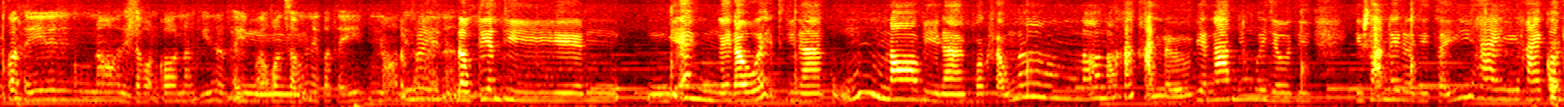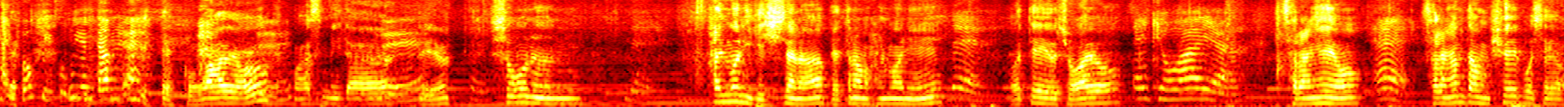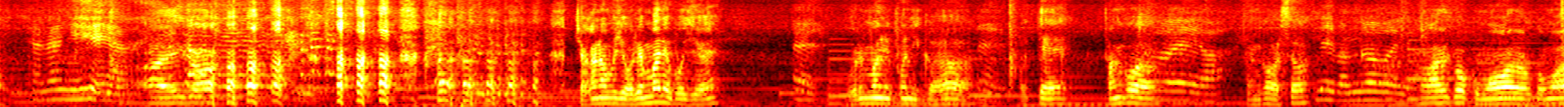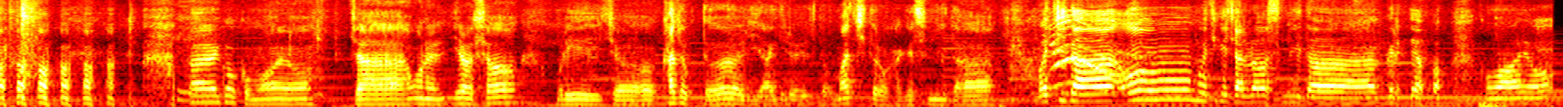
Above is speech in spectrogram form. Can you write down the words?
có thấy no thì cho bọn con đăng ký là thấy Ừ. con sống này có thấy no thì Hôm con thấy nay là đầu tiên thì nghĩa ngày đầu ấy thì là cũng no vì là cuộc sống nó nó nó khác hẳn ở Việt Nam nhưng bây giờ thì thì sang đây rồi thì thấy hai hai con hạnh phúc thì cũng yên tâm nữa. 네, 고마워요. 네. 고맙습니다. 네. 그래요. 수호는 네. 할머니 계시잖아. 베트남 할머니. 네. 어때요? 좋아요? 네, 좋아요. 사랑해요. 네. 사랑한다 한번 표해 보세요. 사랑해요. 아이고. 작은 아버지 오랜만에 보지. 네. 오랜만에 보니까 네. 어때? 반가워. 좋아요. 반가웠어? 네, 반가워요. 아이고 고마워요 고마워요 아이고 고마워요 자 오늘 이어서 우리 저 가족들 이야기를 또 마치도록 하겠습니다. 멋지다. 오 멋지게 잘 나왔습니다. 그래요. 고마워요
